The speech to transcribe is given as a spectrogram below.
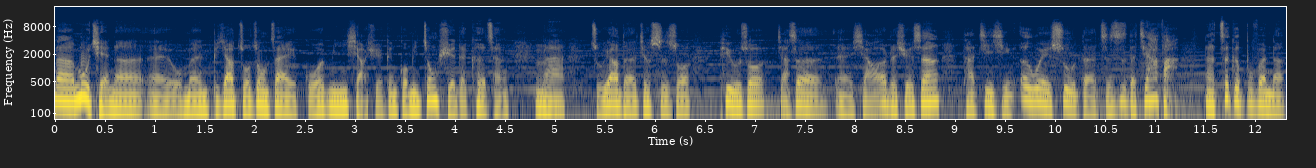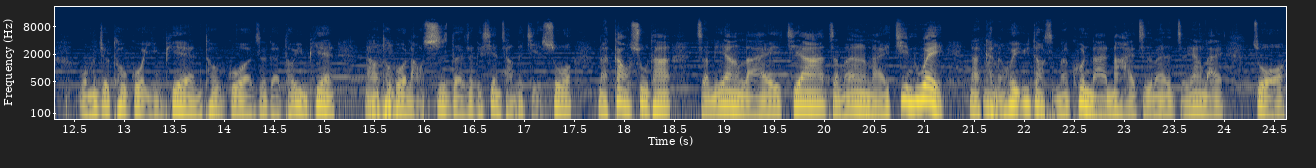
那目前呢，呃，我们比较着重在国民小学跟国民中学的课程。那主要的就是说，譬如说，假设呃小二的学生他进行二位数的直式的加法，那这个部分呢，我们就透过影片，透过这个投影片，然后透过老师的这个现场的解说，那告诉他怎么样来加，怎么样来进位，那可能会遇到什么困难，那孩子们怎样来做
